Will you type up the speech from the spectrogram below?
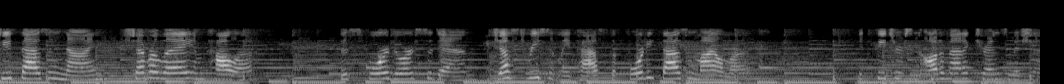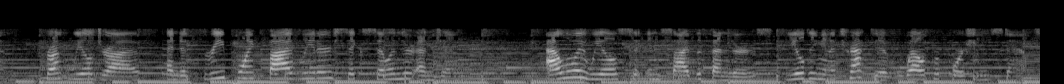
2009 Chevrolet Impala. This four-door sedan just recently passed the 40,000 mile mark. It features an automatic transmission, front-wheel drive, and a 3.5-liter six-cylinder engine. Alloy wheels sit inside the fenders, yielding an attractive, well-proportioned stance.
